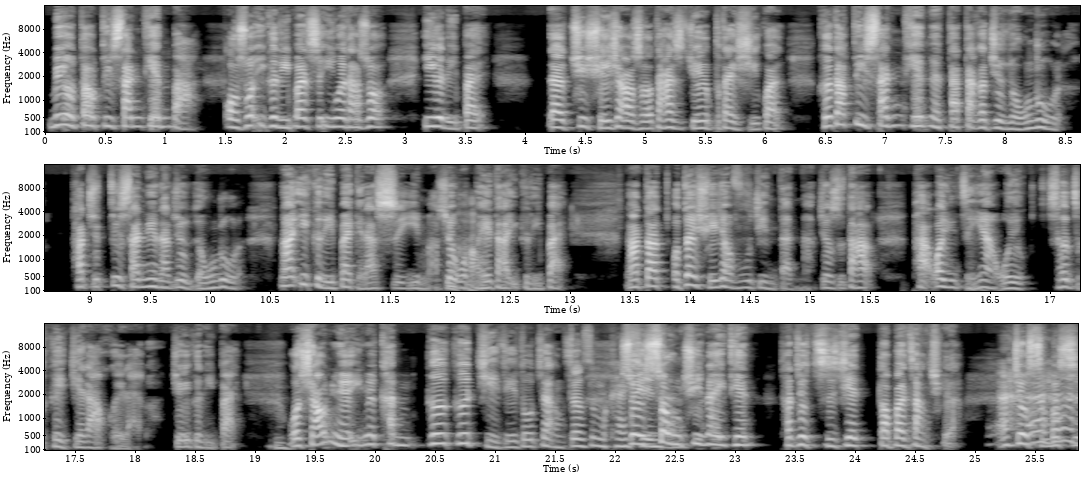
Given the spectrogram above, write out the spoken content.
没有到第三天吧，我说一个礼拜是因为她说一个礼拜，呃，去学校的时候她还是觉得不太习惯，可到第三天呢，她大概就融入了。她就第三天她就融入了。那一个礼拜给她适应嘛，所以我陪她一个礼拜。然后她我在学校附近等啊，就是她怕万一怎样，我有车子可以接她回来了，就一个礼拜。我小女儿因为看哥哥姐姐都这样子，就这么开心，所以送去那一天，他就直接到班上去了，就什么事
